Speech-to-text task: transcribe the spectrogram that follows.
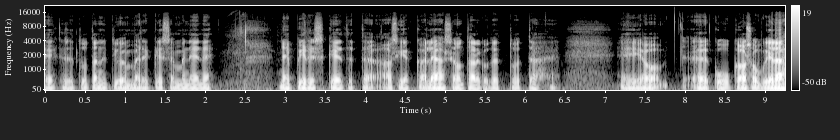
ehkä se tuota, niin työn merkeissä menee ne, ne pirskeet, että asiakkaillehan se on tarkoitettu, että ei ole, kuukausi on vielä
